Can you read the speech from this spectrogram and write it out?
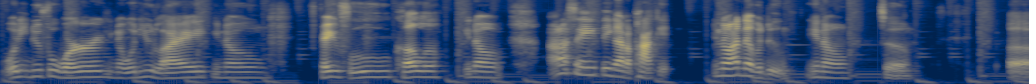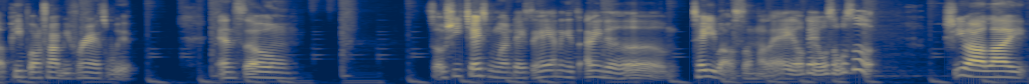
what do you do for work? You know, what do you like? You know, favorite food, color, you know. I don't say anything out of pocket. You know, I never do, you know, to uh people I'm trying to be friends with. And so so she texted me one day, said, Hey, I need to, I need to uh, tell you about something. I was like, Hey, okay, what's up? What's up? She all like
